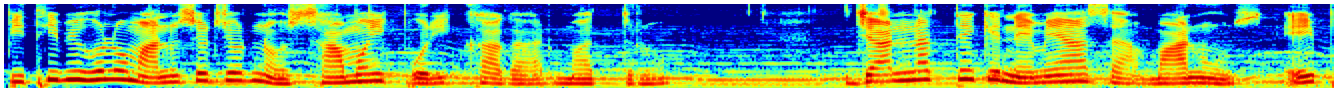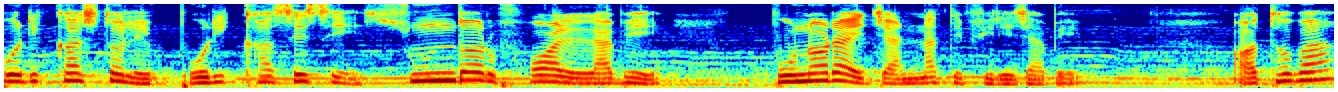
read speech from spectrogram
পৃথিবী হলো মানুষের জন্য সাময়িক পরীক্ষাগার মাত্র। জান্নাত থেকে নেমে আসা মানুষ এই পরীক্ষাস্থলে পরীক্ষা শেষে সুন্দর ফল লাভে পুনরায় জান্নাতে ফিরে যাবে। অথবা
